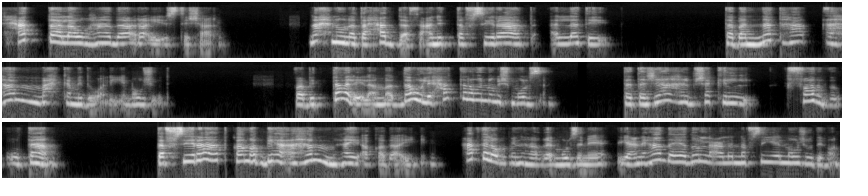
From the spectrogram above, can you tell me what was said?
حتى لو هذا رأي استشاري نحن نتحدث عن التفسيرات التي تبنتها أهم محكمة دولية موجودة. فبالتالي لما الدولة حتى لو أنه مش ملزم تتجاهل بشكل فظ وتام. تفسيرات قامت بها أهم هيئة قضائية حتى لو منها غير ملزمة. يعني هذا يدل على النفسية الموجودة هون.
